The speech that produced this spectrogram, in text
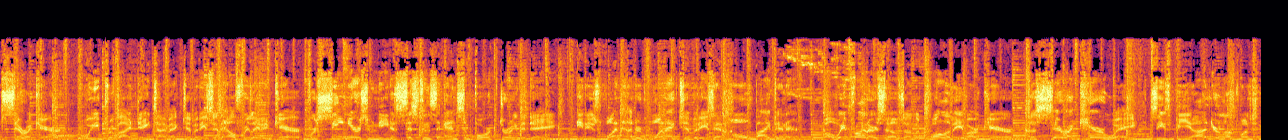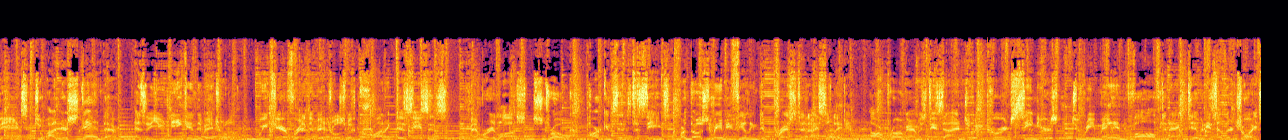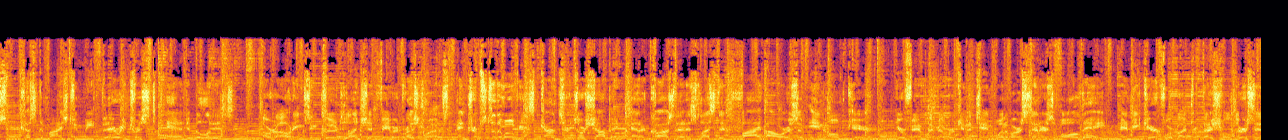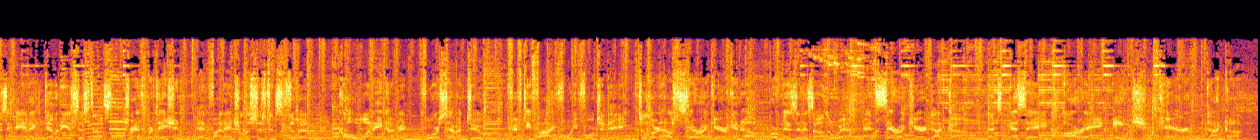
At SarahCare, we provide daytime activities and health related care for seniors who need assistance and support during the day. It is 101 activities and home by dinner. While we pride ourselves on the quality of our care, the Sarah Care Way sees beyond your loved one's needs to understand them as a unique individual. We care for individuals with chronic diseases, memory loss, stroke, Parkinson's disease, or those who may be feeling depressed and isolated. Our program is designed to encourage seniors to remain involved in activities of their choice, customized to meet their interests and abilities. Our outings include lunch at favorite restaurants and trips to the movies, concerts, or shopping at a cost that is less than five hours of in home care. Your family member can attend one of our centers all day and be cared for by professional nurses and activity assistants. Transportation and financial assistance is available. Call 1 800 472 5544 today to learn how Sarah Care can help or visit us on the web at sarahcare.com. That's S A R A H care.com.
